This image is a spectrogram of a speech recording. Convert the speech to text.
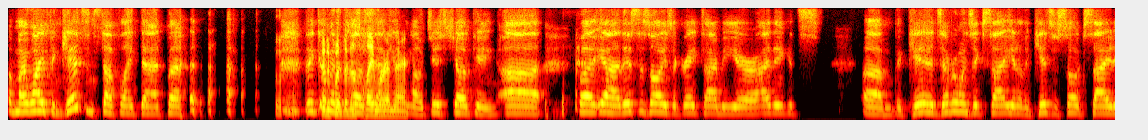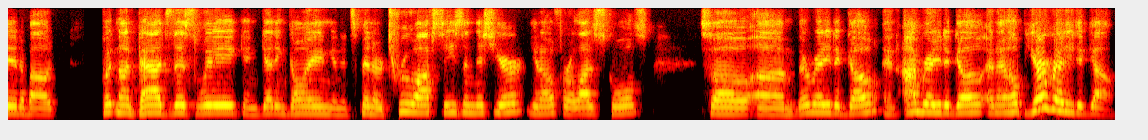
of my wife and kids and stuff like that. But they come in put the disclaimer in there. No, just joking. Uh, but yeah, this is always a great time of year. I think it's um, the kids, everyone's excited. You know, the kids are so excited about putting on pads this week and getting going. And it's been a true off season this year, you know, for a lot of schools. So um, they're ready to go, and I'm ready to go, and I hope you're ready to go.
